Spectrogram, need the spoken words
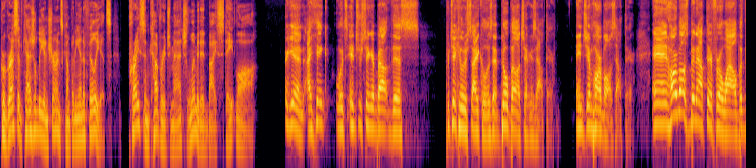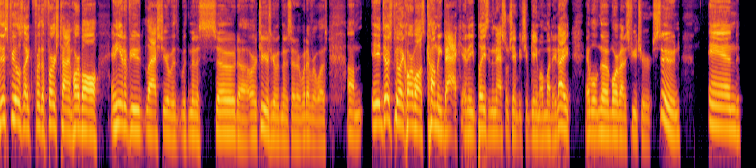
Progressive Casualty Insurance Company and Affiliates. Price and coverage match limited by state law. Again, I think what's interesting about this particular cycle is that Bill Belichick is out there and Jim Harbaugh is out there. And Harbaugh's been out there for a while, but this feels like for the first time Harbaugh and he interviewed last year with with Minnesota or 2 years ago with Minnesota or whatever it was. Um, it does feel like Harbaugh is coming back and he plays in the national championship game on Monday night and we'll know more about his future soon. And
